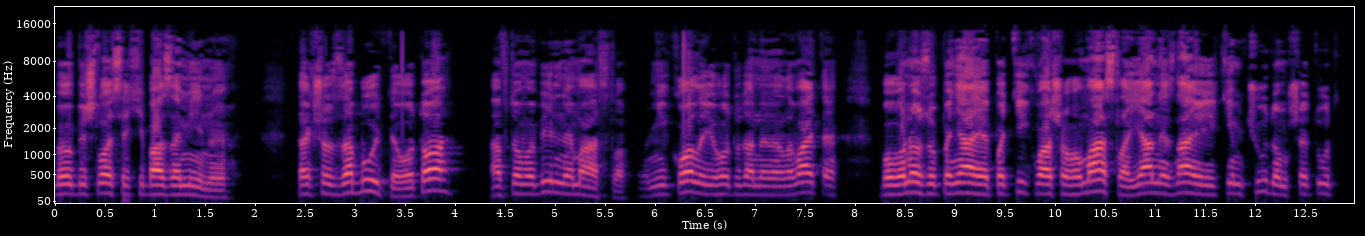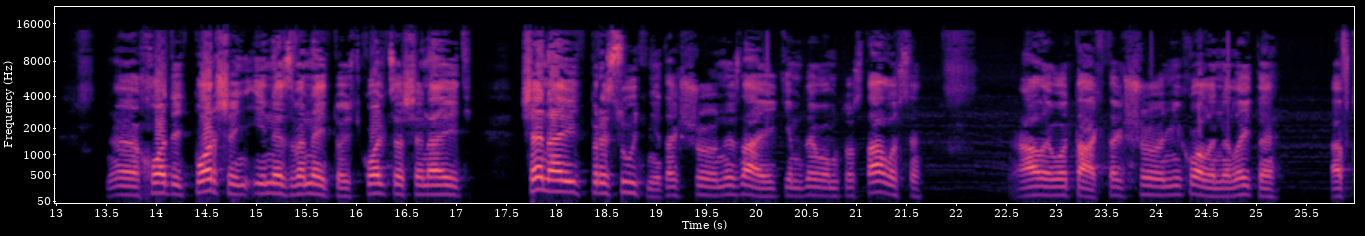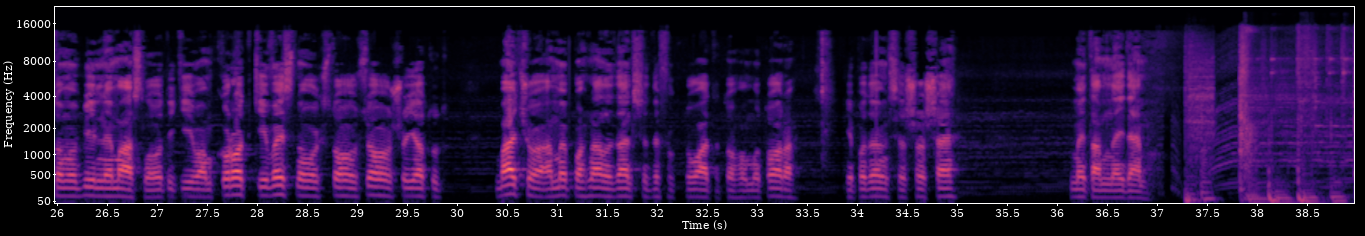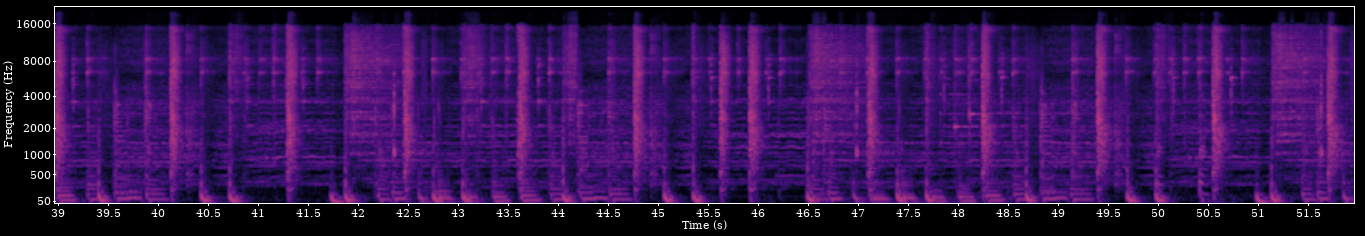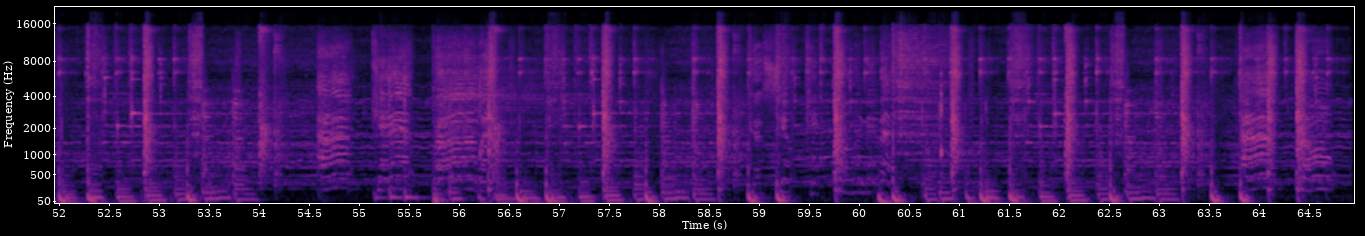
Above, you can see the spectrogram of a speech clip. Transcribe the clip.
би обійшлося хіба заміною. Так що забудьте, ото автомобільне масло. Ніколи його туди не наливайте, бо воно зупиняє потік вашого масла. Я не знаю, яким чудом ще тут е, ходить поршень і не звенить. Тобто кольця ще навіть, ще навіть присутні. Так що не знаю, яким дивом то сталося. Але отак. Так що ніколи не лийте автомобільне масло. Отакий вам короткий висновок з того всього, що я тут бачу, а ми погнали далі дефектувати того мотора і подивимося, що ще ми там знайдемо.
